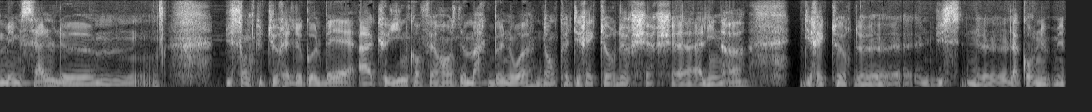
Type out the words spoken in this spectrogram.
même salle de, du Centre culturel de Golbet a accueilli une conférence de Marc Benoît, donc directeur de recherche à l'INRA, directeur de, de l'agronomie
